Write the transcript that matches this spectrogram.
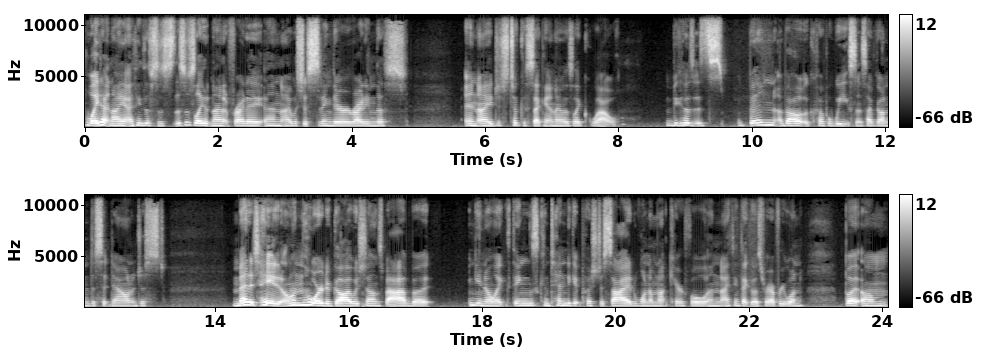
late at night. I think this is this was late at night at Friday, and I was just sitting there writing this, and I just took a second and I was like, wow, because it's been about a couple weeks since I've gotten to sit down and just meditate on the Word of God, which sounds bad, but you know, like things can tend to get pushed aside when I'm not careful, and I think that goes for everyone. But um,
